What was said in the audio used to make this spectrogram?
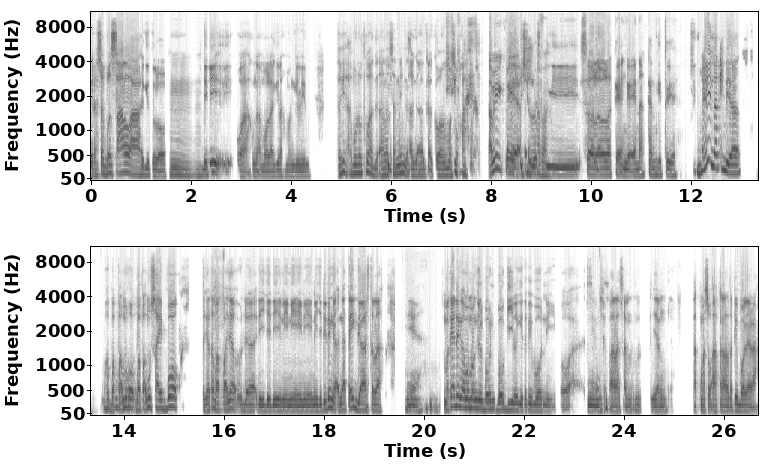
ngerasa bersalah gitu loh. Hmm. Jadi wah aku nggak mau lagi lah manggilin. Tapi menurutku agak alasannya nggak agak-agak kurang masuk akal. Tapi Kayak? Luffy seolah-olah kayak nggak enakan gitu ya. Enak dia. Wah bapakmu bapakmu cyborg. Ternyata bapaknya udah dijadiin ini ini ini. Jadi dia nggak nggak tega setelah. Iya. Makanya dia nggak mau manggil Bon- Bogi lagi tapi Boni. Wah Hmm. siap-siap alasan yang tak masuk akal. Tapi boleh lah.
